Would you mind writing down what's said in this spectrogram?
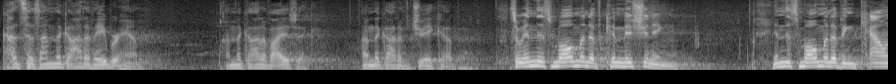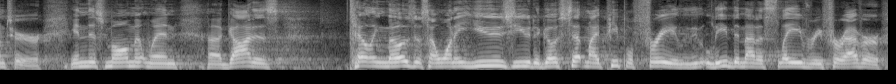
God says, I'm the God of Abraham. I'm the God of Isaac. I'm the God of Jacob. So, in this moment of commissioning, in this moment of encounter, in this moment when uh, God is telling Moses, I want to use you to go set my people free, lead them out of slavery forever,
